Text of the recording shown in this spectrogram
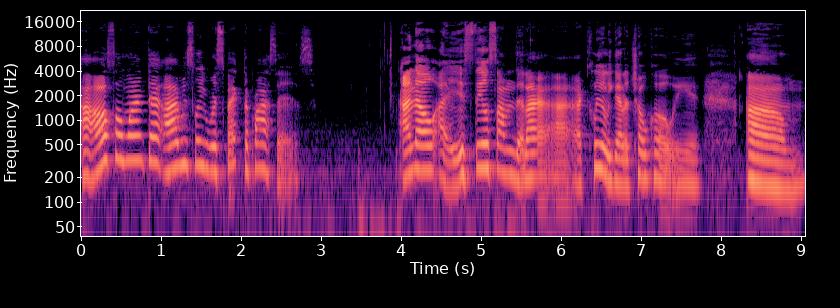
I also learned that obviously respect the process. I know it's still something that I, I, I clearly got a chokehold in, um,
